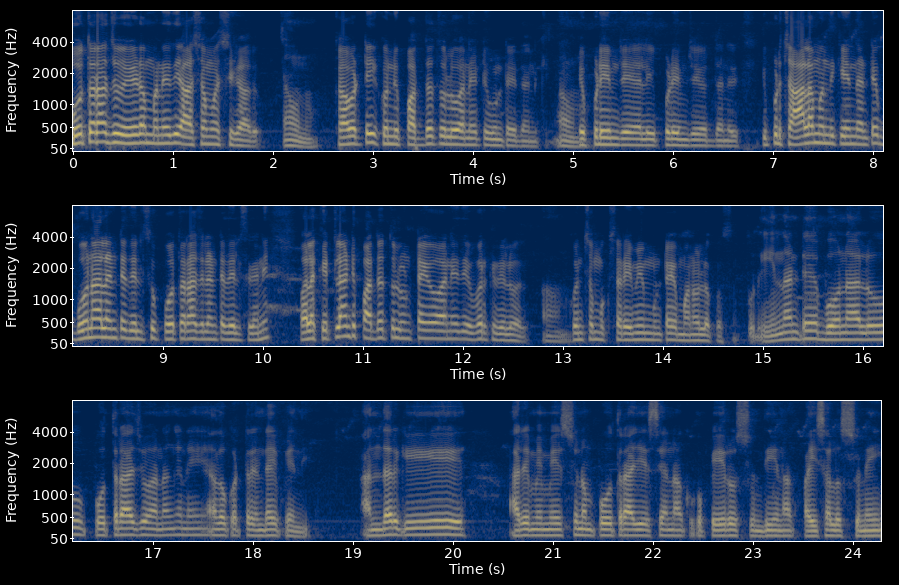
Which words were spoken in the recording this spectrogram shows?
పోతరాజు వేయడం అనేది ఆషామాషి కాదు. అవును. కాబట్టి కొన్ని పద్ధతులు అనేటివి ఉంటాయి దానికి. ఎప్పుడు ఏం చేయాలి ఇప్పుడు ఏం చేయొద్దు అనేది. ఇప్పుడు చాలా మందికి ఏంటంటే బోనాలంటే తెలుసు పోతరాజులు అంటే తెలుసు కానీ వాళ్ళకి ఎట్లాంటి పద్ధతులు ఉంటాయో అనేది ఎవరికి తెలియదు. కొంచెం ఒకసారి ఏమేమి ఉంటాయో మనోళ్ళ కోసం. ఇప్పుడు ఏంటంటే బోనాలు పోతరాజు అనగానే అదొక ట్రెండ్ అయిపోయింది. అందరికీ అరే మేము వేస్తున్నాం పోతరాజు వేస్తే నాకు ఒక పేరు వస్తుంది నాకు పైసలు వస్తున్నాయి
